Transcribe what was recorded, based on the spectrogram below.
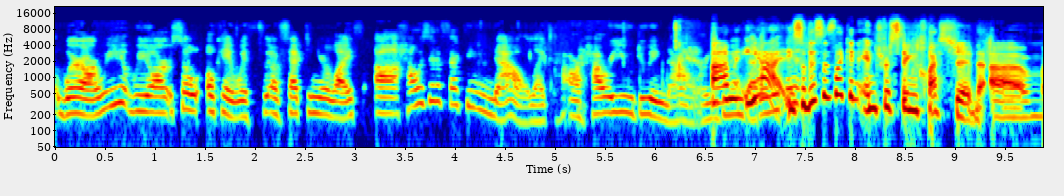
where are we? We are so okay with affecting your life. Uh, how is it affecting you now? Like, or how are you doing now? Are you um, doing yeah. So this is like an interesting question, um,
